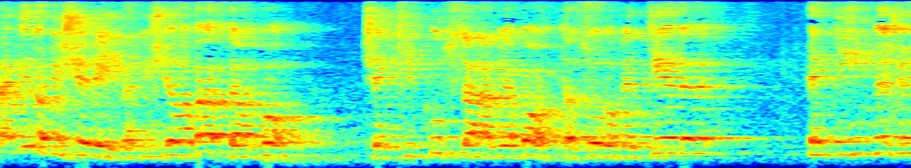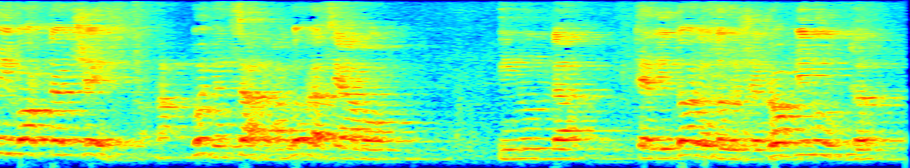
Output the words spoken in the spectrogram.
ma chi lo riceveva? Diceva guarda un po', c'è chi bussa alla mia porta solo per chiedere e chi invece mi porta il cesto. Ma voi pensate, ma allora siamo in un territorio dove c'è Robin Hood?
